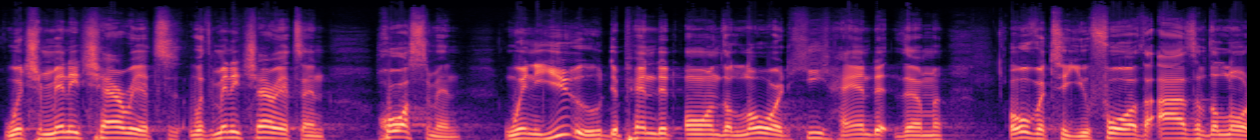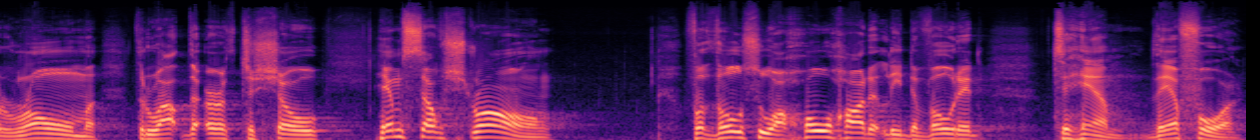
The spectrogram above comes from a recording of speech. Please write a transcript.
which many chariots, with many chariots and horsemen, when you depended on the Lord, he handed them over to you. For the eyes of the Lord roam throughout the earth to show himself strong for those who are wholeheartedly devoted to him. Therefore,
